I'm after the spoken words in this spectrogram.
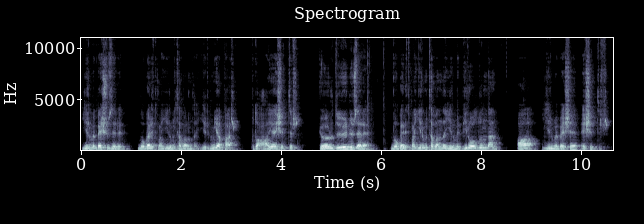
25 üzeri logaritma 20 tabanında 20 yapar. Bu da A'ya eşittir. Gördüğün üzere logaritma 20 tabanında 21 olduğundan A 25'e eşittir.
